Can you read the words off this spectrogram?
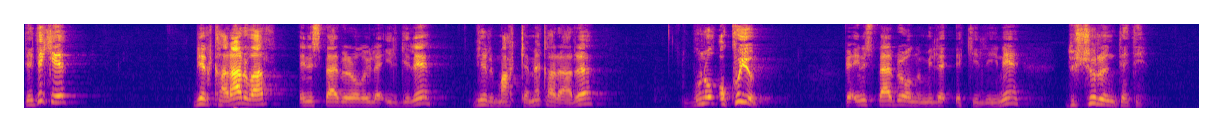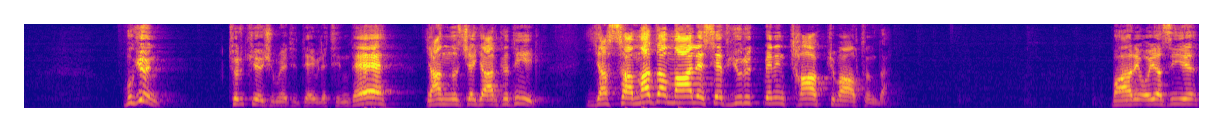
Dedi ki bir karar var Enis Berberoğlu ile ilgili bir mahkeme kararı bunu okuyun ve Enis Berberoğlu'nun milletvekilliğini düşürün dedi. Bugün Türkiye Cumhuriyeti Devleti'nde yalnızca yargı değil, yasama da maalesef yürütmenin tahakkümü altında. Bari o yazıyı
